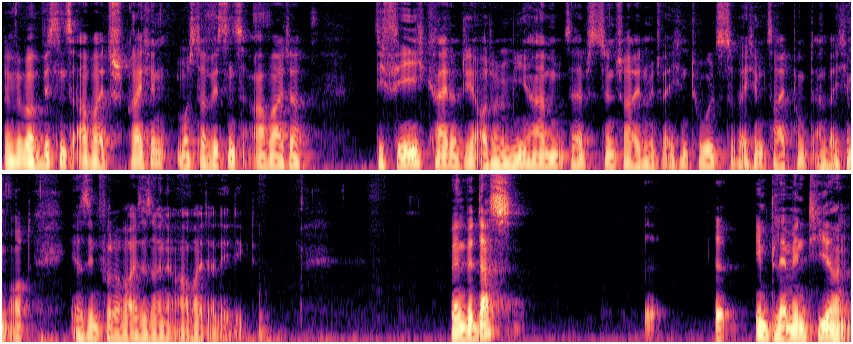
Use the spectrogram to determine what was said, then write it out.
wenn wir über Wissensarbeit sprechen, muss der Wissensarbeiter die Fähigkeit und die Autonomie haben, selbst zu entscheiden, mit welchen Tools, zu welchem Zeitpunkt, an welchem Ort er sinnvollerweise seine Arbeit erledigt. Wenn wir das äh, äh, implementieren,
